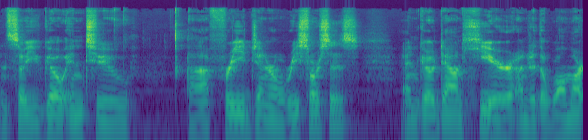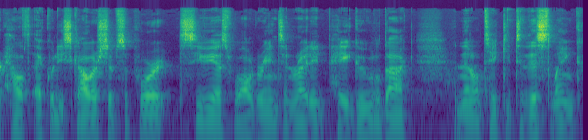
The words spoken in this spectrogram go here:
And so you go into uh, free general resources and go down here under the Walmart Health Equity Scholarship Support, CVS, Walgreens, and Rite Aid Pay Google Doc, and then I'll take you to this link.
